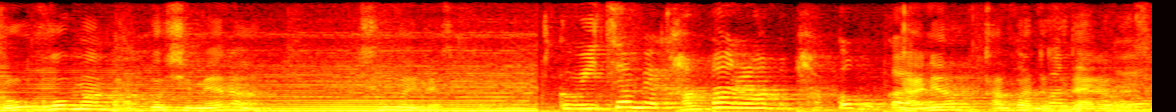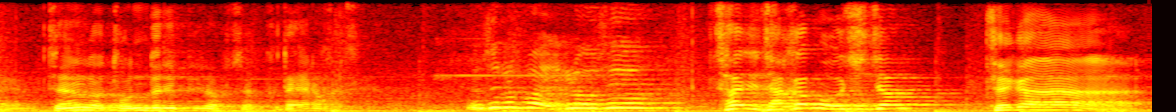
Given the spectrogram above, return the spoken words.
그거만 바꾸시면은 충분히 되실 거예요. 그럼 이참에 간판을 한번 바꿔볼까요? 아니요 간판도 간판 그대로? 가세요. 저는 거 돈 들일 필요 없어요. 그대로 가세요. 윤선 오빠 일로 오세요. 사장님 잠깐만 오시죠. 제가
